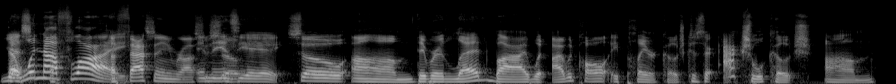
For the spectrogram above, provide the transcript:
Yes, that would not fly A fascinating roster. in the So- NCAA. So um, they were led by what I would call a player coach because their actual coach. Um,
